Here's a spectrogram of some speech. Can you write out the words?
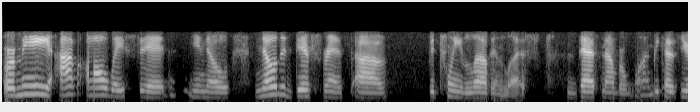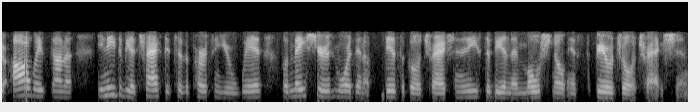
for me i've always said you know know the difference uh between love and lust that's number one because you're always gonna you need to be attracted to the person you're with but make sure it's more than a physical attraction. It needs to be an emotional and spiritual attraction.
